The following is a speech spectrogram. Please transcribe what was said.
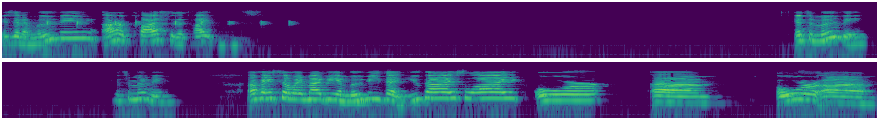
Is it a movie? I heard Clash of the Titans. It's a movie. It's a movie. Okay, so it might be a movie that you guys like, or um, or um,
